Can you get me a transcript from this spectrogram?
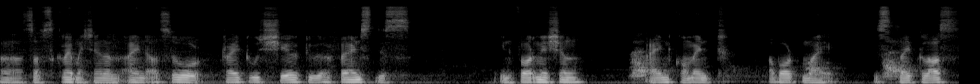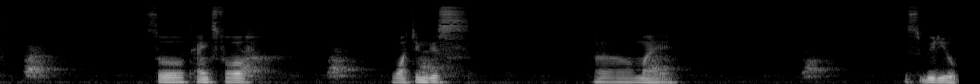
uh, subscribe my channel and also try to share to your friends this information and comment about my this live class so thanks for watching this uh, my this video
